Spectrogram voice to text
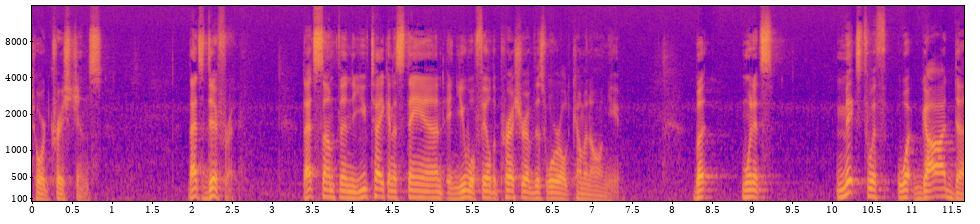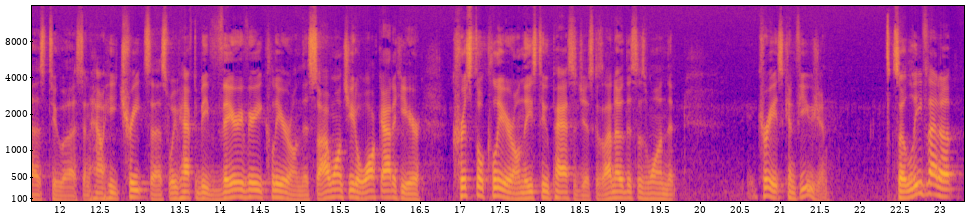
toward Christians. That's different. That's something that you've taken a stand and you will feel the pressure of this world coming on you. But when it's mixed with what God does to us and how He treats us, we have to be very, very clear on this. So I want you to walk out of here crystal clear on these two passages because I know this is one that creates confusion. So leave that up.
